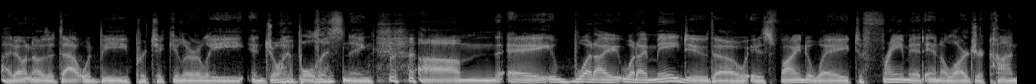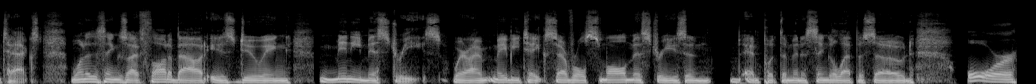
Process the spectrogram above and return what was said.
I don't know that that would be particularly enjoyable listening. um, a what I what I may do though is find a way to frame it in a larger context. One of the things I've thought about is doing mini mysteries where I maybe take several small mysteries and and put them in a single episode or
